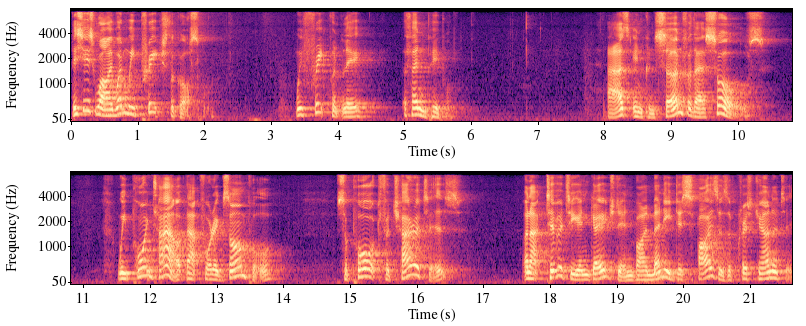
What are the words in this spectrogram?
This is why, when we preach the gospel, we frequently offend people. As, in concern for their souls, we point out that, for example, support for charities, an activity engaged in by many despisers of Christianity,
